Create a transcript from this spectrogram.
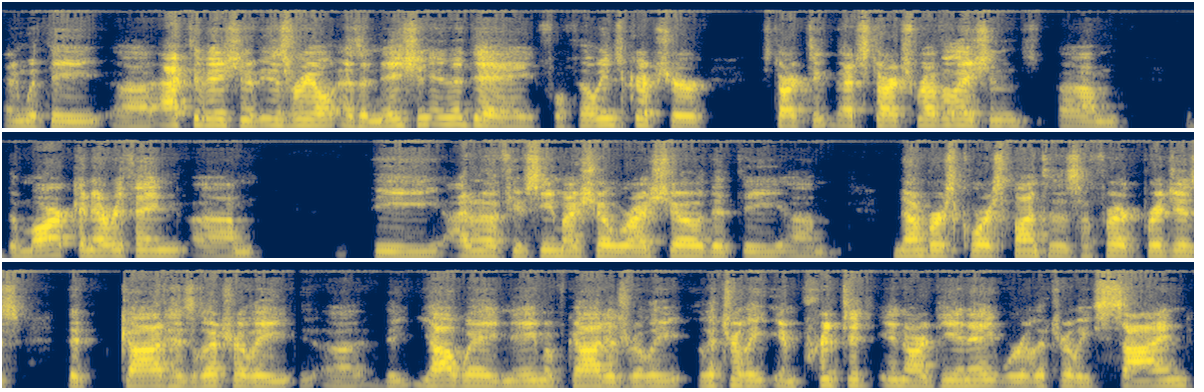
and with the uh, activation of Israel as a nation in a day, fulfilling scripture, start to, that starts Revelations, um, the mark and everything. Um, the I don't know if you've seen my show where I show that the um, numbers correspond to the sulfuric bridges that God has literally, uh, the Yahweh name of God is really literally imprinted in our DNA. We're literally signed mm.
